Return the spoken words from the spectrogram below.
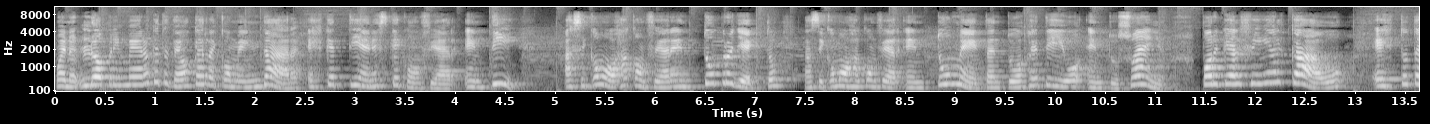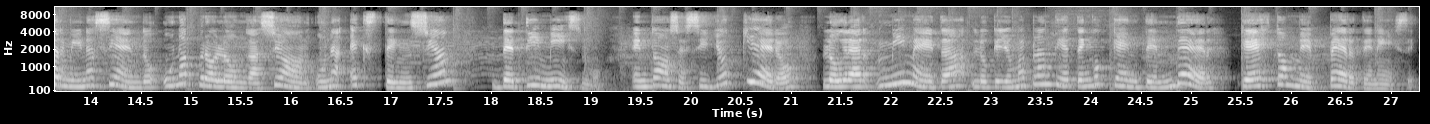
Bueno, lo primero que te tengo que recomendar es que tienes que confiar en ti. Así como vas a confiar en tu proyecto, así como vas a confiar en tu meta, en tu objetivo, en tu sueño. Porque al fin y al cabo, esto termina siendo una prolongación, una extensión de ti mismo. Entonces, si yo quiero lograr mi meta, lo que yo me planteé, tengo que entender que esto me pertenece,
